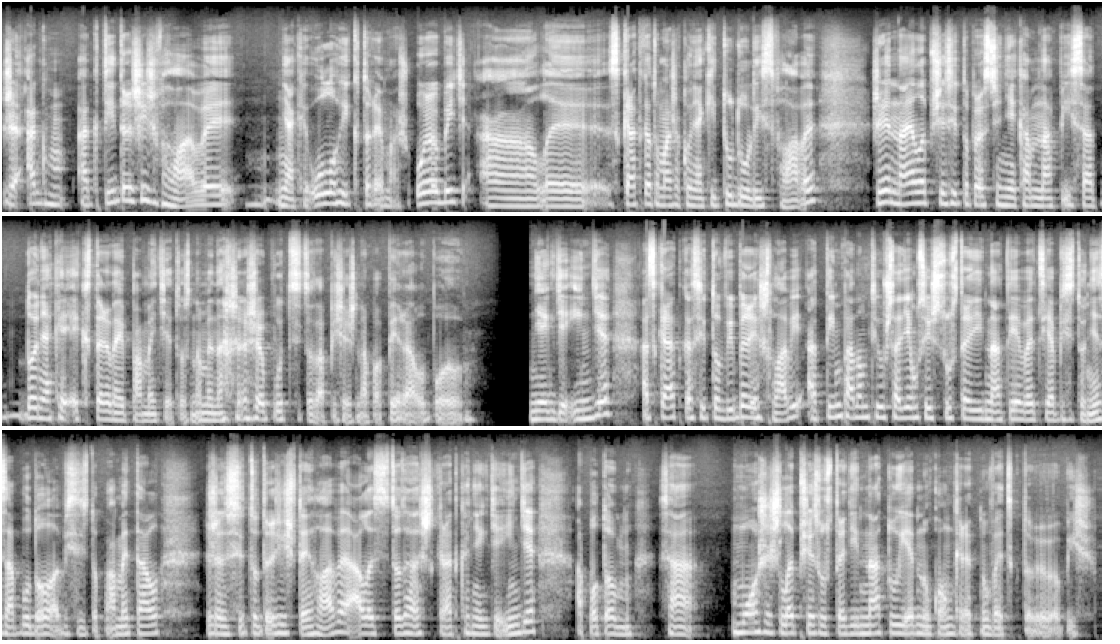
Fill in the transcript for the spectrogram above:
že ak, ak ty držíš v hlave nejaké úlohy, ktoré máš urobiť, ale skrátka to máš ako nejaký to-do list v hlave, že je najlepšie si to proste niekam napísať do nejakej externej pamäte. To znamená, že buď si to zapíšeš na papier alebo niekde inde a skrátka si to vyberieš hlavy a tým pádom ty už sa nemusíš sústrediť na tie veci, aby si to nezabudol, aby si to pamätal, že si to držíš v tej hlave, ale si to dáš skrátka niekde inde a potom sa môžeš lepšie sústrediť na tú jednu konkrétnu vec, ktorú robíš.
